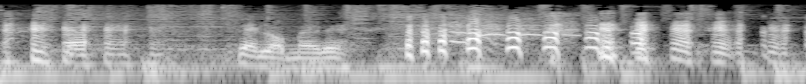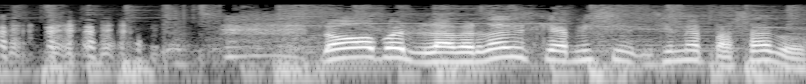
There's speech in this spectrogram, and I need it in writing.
Se lo merece. no, bueno, la verdad es que a mí sí, sí me ha pasado.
